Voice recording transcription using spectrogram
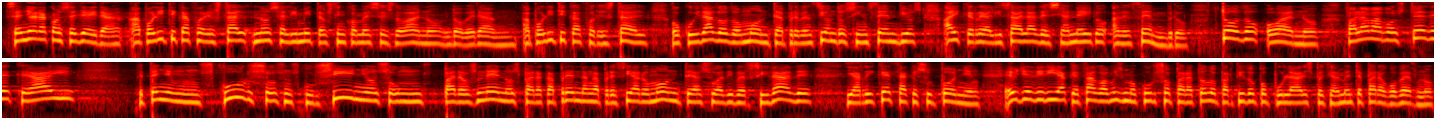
Señora conselleira, a política forestal non se limita aos cinco meses do ano do verán. A política forestal, o cuidado do monte, a prevención dos incendios hai que realizala de xaneiro a decembro, todo o ano. Falaba vostede que hai que teñen uns cursos, uns cursiños uns para os nenos para que aprendan a apreciar o monte, a súa diversidade e a riqueza que supoñen. Eu lle diría que faga o mesmo curso para todo o Partido Popular, especialmente para o goberno,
